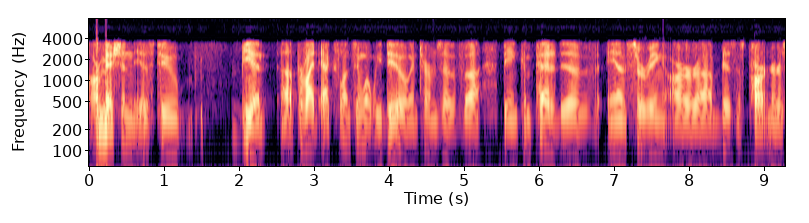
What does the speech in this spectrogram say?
our mission is to be a, uh, provide excellence in what we do in terms of uh, being competitive and serving our uh, business partners.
